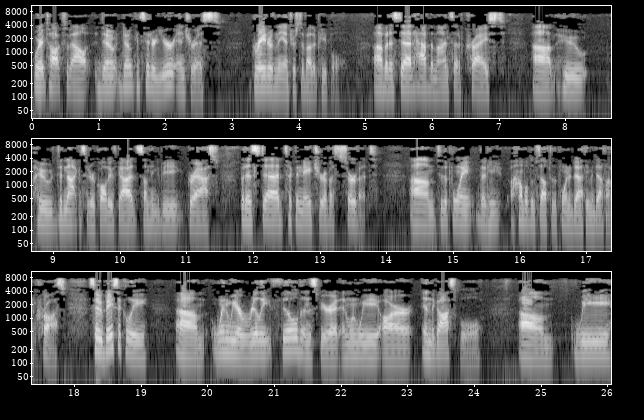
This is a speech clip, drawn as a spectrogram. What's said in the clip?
where it talks about don't, don't consider your interests greater than the interest of other people, uh, but instead have the mindset of Christ, um, who who did not consider equality with God something to be grasped, but instead took the nature of a servant um, to the point that he humbled himself to the point of death, even death on a cross. So basically, um, when we are really filled in the Spirit and when we are in the gospel, um, we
